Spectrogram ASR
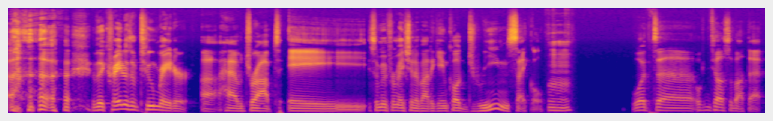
Uh, the creators of Tomb Raider uh, have dropped a some information about a game called Dreamcycle. hmm What uh, what can you tell us about that?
